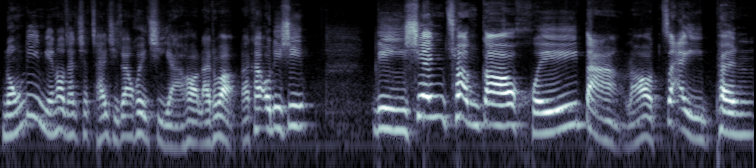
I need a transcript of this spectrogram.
农历年后才才起算会起呀，哈，来，好不好？来看 ODC 领先创高回档，然后再喷，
